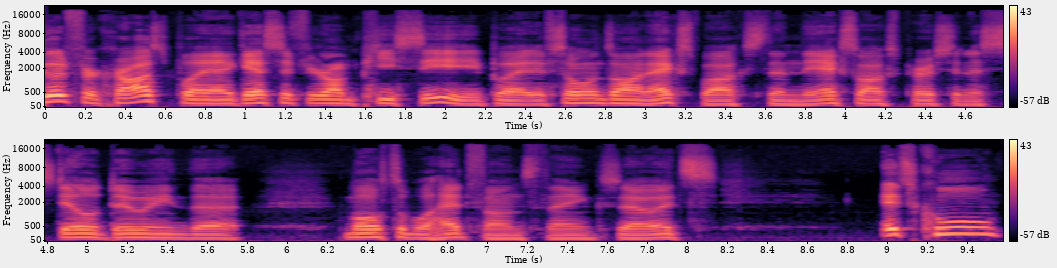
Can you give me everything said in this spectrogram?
good for crossplay, I guess, if you're on PC. But if someone's on Xbox, then the Xbox person is still doing the multiple headphones thing. So it's it's cool.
